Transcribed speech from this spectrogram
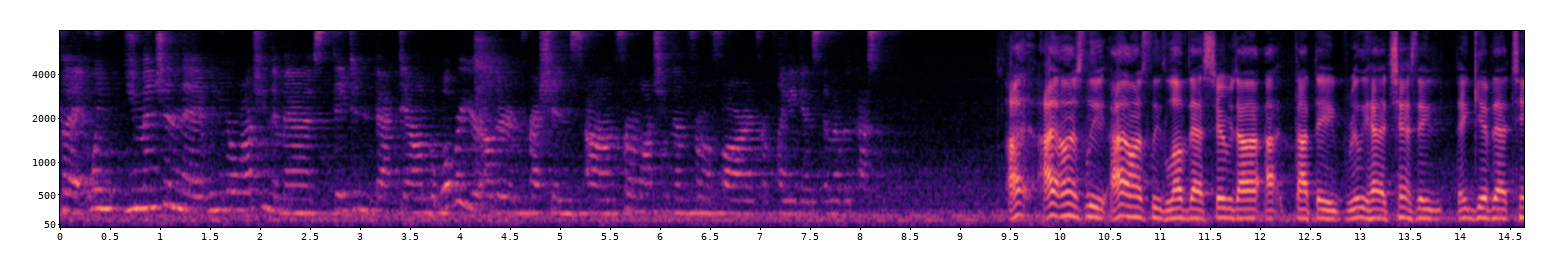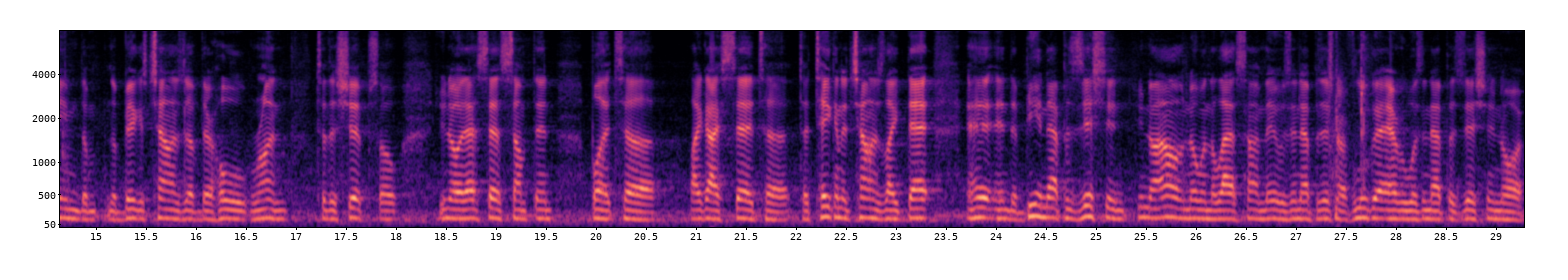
But when you mentioned that when you were watching the Mavs, they didn't back down. But what were your other impressions um, from watching them from afar and from playing against them over the past I, I honestly I honestly love that series. I, I thought they really had a chance. They they give that team the, the biggest challenge of their whole run to the ship. So, you know, that says something. But uh, like I said, to to taking a challenge like that and, and to be in that position, you know, I don't know when the last time they was in that position, or if Luka ever was in that position, or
